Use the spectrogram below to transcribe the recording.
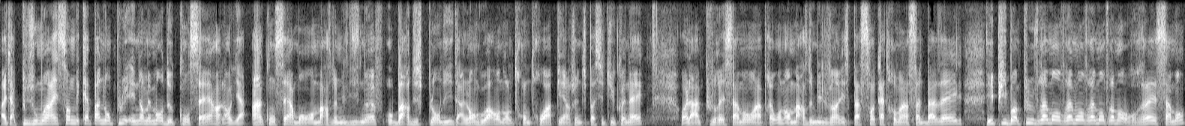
on dire plus ou moins récente, mais qui n'a pas non plus énormément de concerts. Alors il y a un concert, bon, en mars 2019 au bar du Splendide à Langoiran dans le 33. Pierre, je ne sais pas si tu connais. Voilà, plus récemment, après, on en mars 2020, l'espace 180 à Sainte-Bazeille. Et puis, bon, plus vraiment, vraiment, vraiment, vraiment récemment,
